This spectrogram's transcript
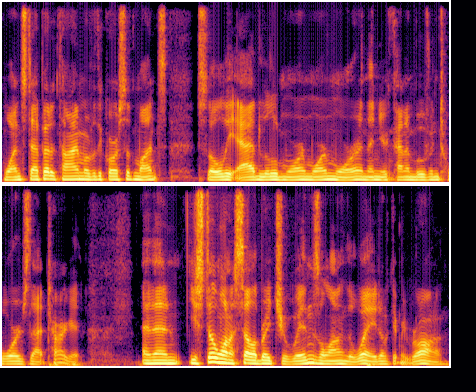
one step at a time over the course of months, slowly add a little more and more and more and then you're kind of moving towards that target. And then you still want to celebrate your wins along the way, don't get me wrong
